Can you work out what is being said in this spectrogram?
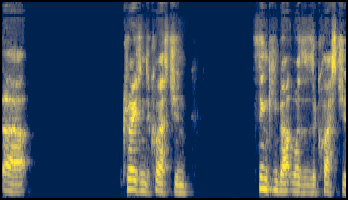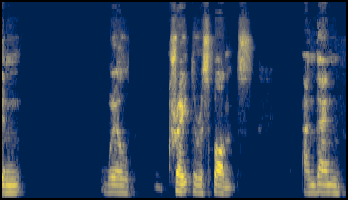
uh, creating the question, thinking about whether the question will create the response, and then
